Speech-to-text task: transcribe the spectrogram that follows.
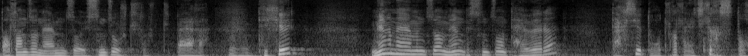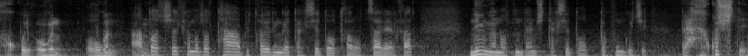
700, 800, 900 хүртэл хүртэл байгаа. Тэгэхээр 1800, 1950-аараа такси дуудлага ажиллах хэрэгтэй байхгүй юу? Уг нь. Уг нь. Одоо жишээлх юм бол та бит хоёр ингээд такси дуудахаар уцаар ярихаар 1 минутанд дамжиж такси дууддаг хүн гэж байхгүй шүү дээ.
